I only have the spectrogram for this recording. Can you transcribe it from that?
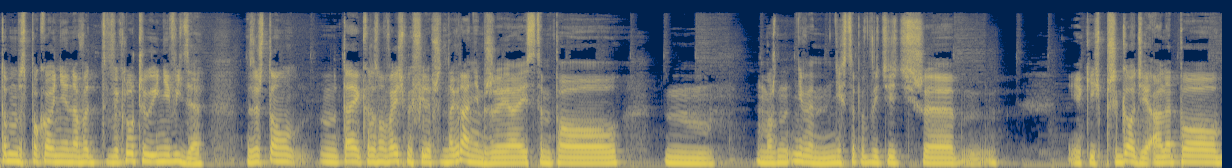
to bym spokojnie nawet wykluczył i nie widzę Zresztą, mm, tak jak rozmawialiśmy chwilę przed nagraniem, że ja jestem po. Mm, można, nie wiem, nie chcę powiedzieć, że mm, jakiejś przygodzie, ale po.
